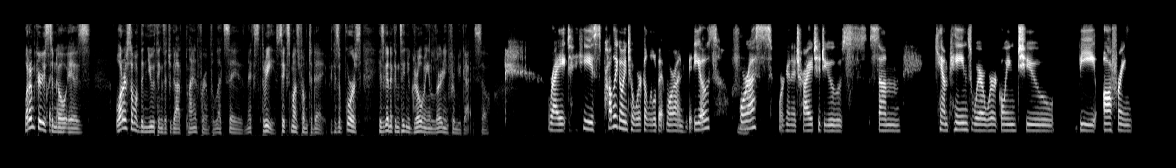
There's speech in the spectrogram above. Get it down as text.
what I'm curious to know is, what are some of the new things that you got planned for him for, let's say, the next three, six months from today? Because of course, he's going to continue growing and learning from you guys. So, right, he's probably going to work a little bit more on videos for mm. us. We're going to try to do some campaigns where we're going to be offering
